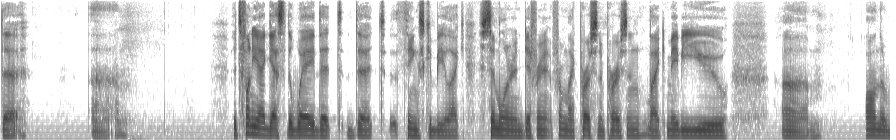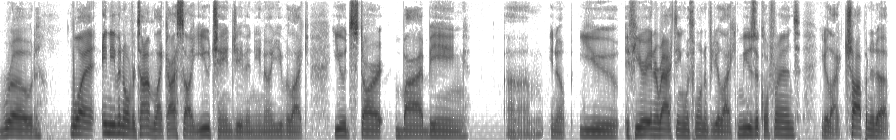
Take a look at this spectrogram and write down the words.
the um, it's funny I guess the way that that things could be like similar and different from like person to person. Like maybe you um on the road well and even over time like I saw you change even, you know, you were like you would start by being um, you know, you if you're interacting with one of your like musical friends, you're like chopping it up,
